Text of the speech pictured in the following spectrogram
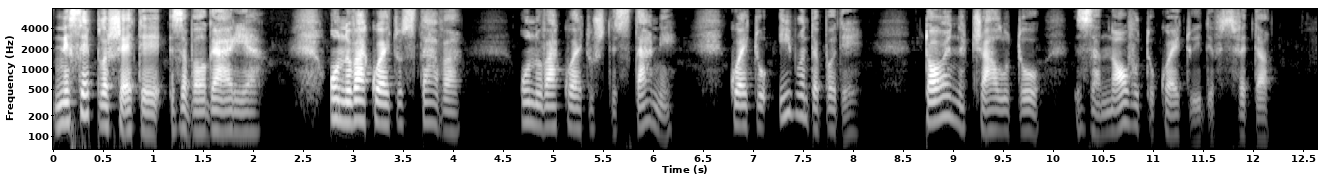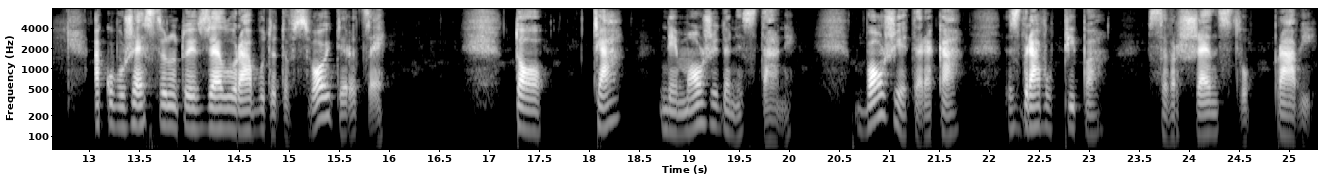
Не се плашете за България. Онова, което става, онова, което ще стане, което има да бъде, то е началото за новото, което иде в света. Ако Божественото е взело работата в своите ръце, то тя не може да не стане. Божията ръка здраво пипа, съвършенство прави.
